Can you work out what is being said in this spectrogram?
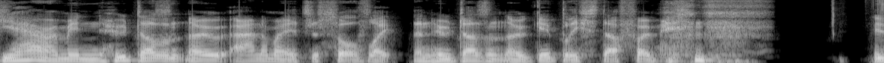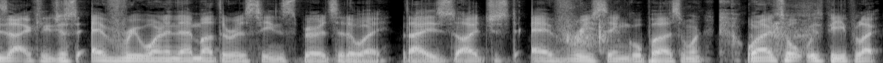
Yeah, I mean, who doesn't know anime? Just sort of like, and who doesn't know Ghibli stuff? I mean, Exactly. Just everyone and their mother has seen Spirited Away. That is I just every single person. When when I talk with people, like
